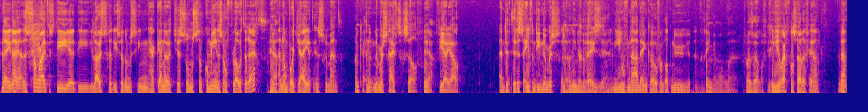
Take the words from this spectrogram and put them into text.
nee, nou ja, songwriters die, die luisteren, die zullen misschien herkennen dat je soms... dan kom je in zo'n flow terecht ja. en dan word jij het instrument. Okay. En het nummer schrijft zichzelf ja. via jou. En dit, dit is een van die nummers, van die nummers geweest. Die, niet hoeven nadenken over wat nu... Het ging allemaal vanzelf. ging heel erg vanzelf, okay. ja. ja.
